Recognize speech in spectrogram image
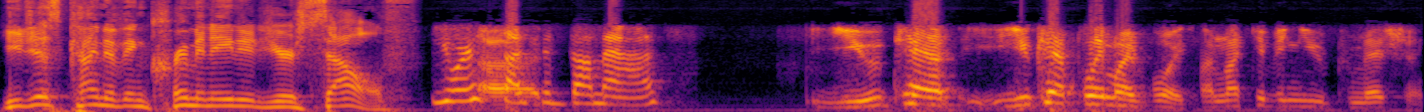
You just kind of incriminated yourself. you are Uh, such a dumbass. You can't. You can't play my voice. I'm not giving you permission.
